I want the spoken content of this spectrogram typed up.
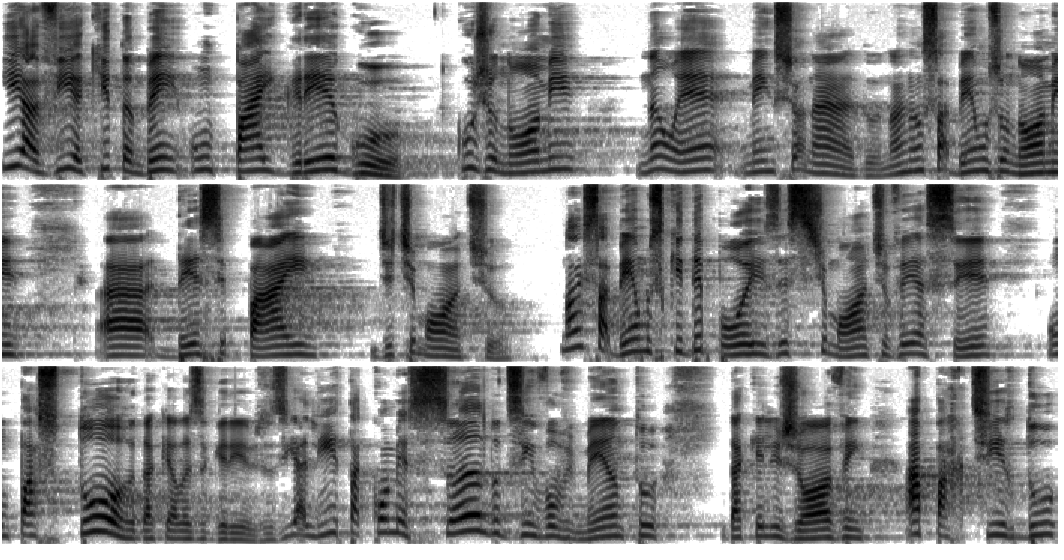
e havia aqui também um pai grego, cujo nome não é mencionado. Nós não sabemos o nome ah, desse pai de Timóteo. Nós sabemos que depois esse Timóteo veio a ser um pastor daquelas igrejas, e ali está começando o desenvolvimento daquele jovem a partir do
